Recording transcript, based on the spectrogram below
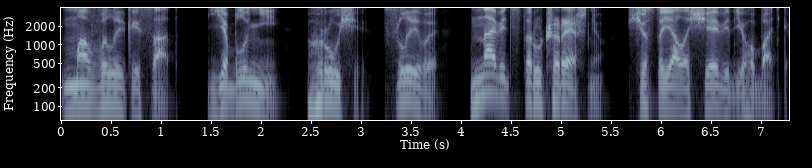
мав великий сад, яблуні, груші, сливи, навіть стару черешню, що стояла ще від його батька.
